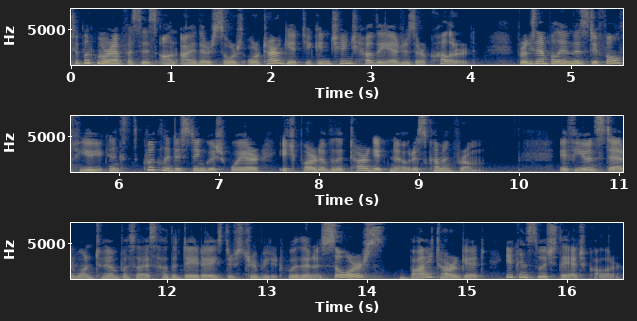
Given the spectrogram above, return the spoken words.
To put more emphasis on either source or target, you can change how the edges are colored. For example, in this default view, you can quickly distinguish where each part of the target node is coming from. If you instead want to emphasize how the data is distributed within a source, by target, you can switch the edge color.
